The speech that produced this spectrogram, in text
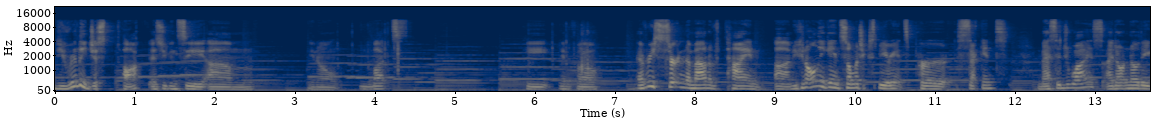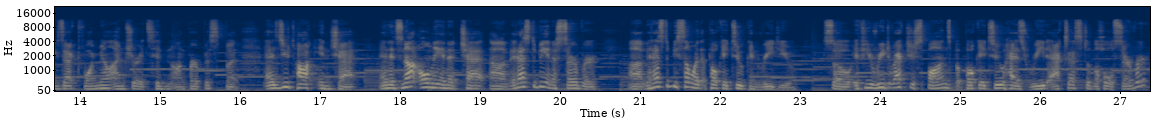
You really just talk, as you can see, um, you know, but P info. Every certain amount of time, um, you can only gain so much experience per second message-wise. I don't know the exact formula. I'm sure it's hidden on purpose, but as you talk in chat, and it's not only in a chat, um, it has to be in a server. Um, it has to be somewhere that Poke2 can read you. So if you redirect your spawns, but Poke2 has read access to the whole server,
